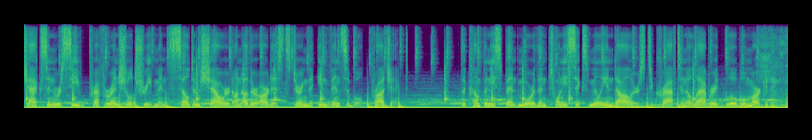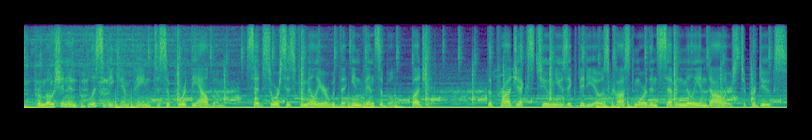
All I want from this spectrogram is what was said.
Jackson received preferential treatment seldom showered on other artists during the Invincible project. The company spent more than $26 million to craft an elaborate global marketing, promotion and publicity campaign to support the album, said sources familiar with the Invincible budget. The project's two music videos cost more than $7 million to produce.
